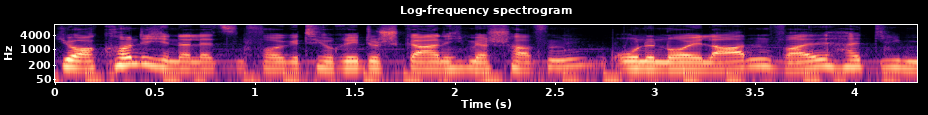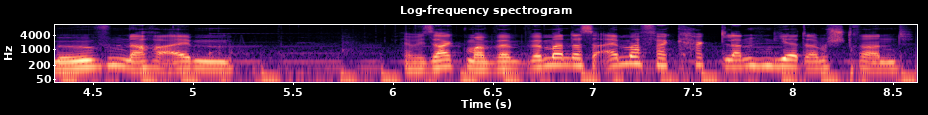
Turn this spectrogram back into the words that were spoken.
ja, konnte ich in der letzten Folge theoretisch gar nicht mehr schaffen, ohne neu laden, weil halt die Möwen nach einem, ja, wie sagt man, wenn, wenn man das einmal verkackt, landen die halt am Strand.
